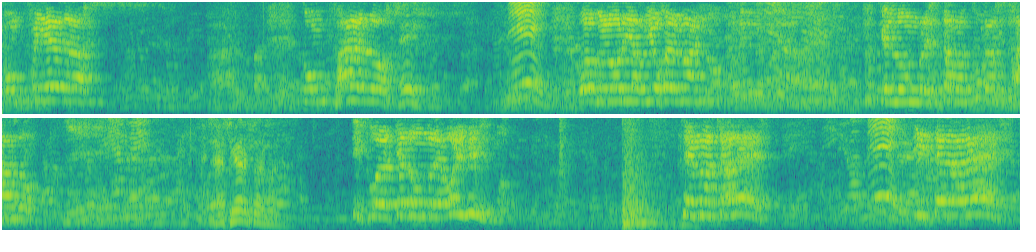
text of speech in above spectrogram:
con piedras, con palos. Oh, gloria a Dios, hermano. Aquel hombre estaba acorazado. Es cierto, hermano. Dijo aquel hombre hoy mismo. Te mataré y te daré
